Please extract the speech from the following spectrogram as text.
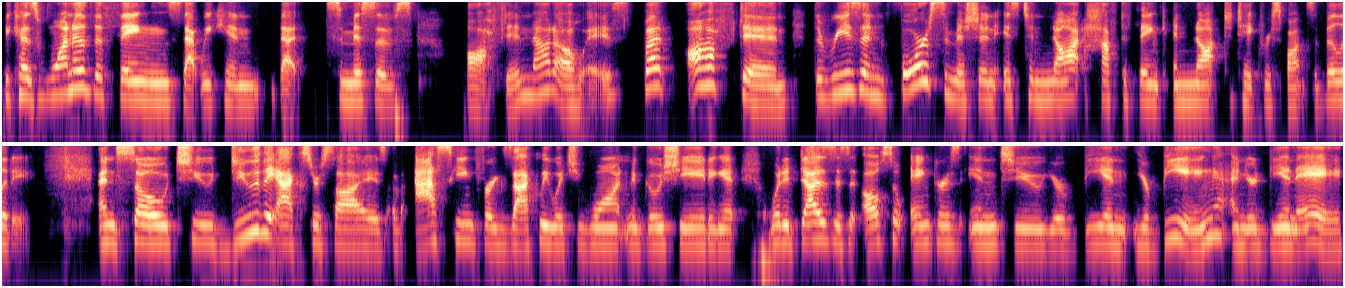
Because one of the things that we can, that submissives, often, not always, but often the reason for submission is to not have to think and not to take responsibility. And so to do the exercise of asking for exactly what you want, negotiating it, what it does is it also anchors into your being, your being and your DNA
